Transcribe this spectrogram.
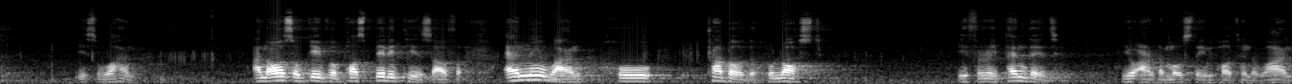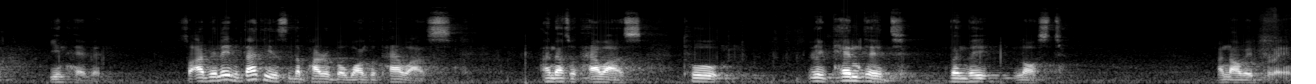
is one. And also give possibilities of anyone who troubled, who lost. If repented, you are the most important one in heaven. So I believe that is the parable want to tell us. And also tell us to repent it when we lost. And now we pray.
